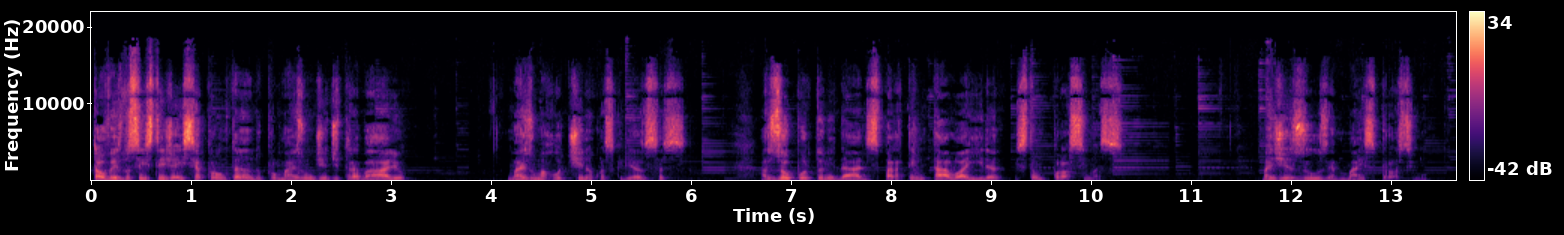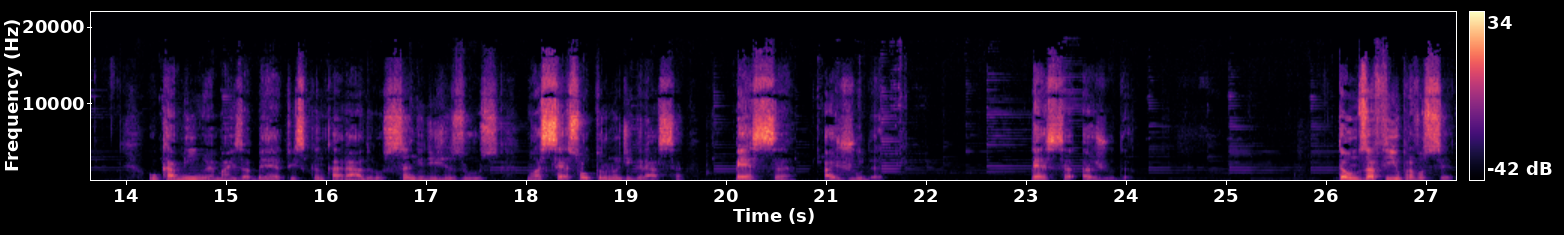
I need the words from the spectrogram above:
Talvez você esteja aí se aprontando para mais um dia de trabalho mais uma rotina com as crianças, as oportunidades para tentá-lo a ira estão próximas. Mas Jesus é mais próximo. O caminho é mais aberto e escancarado no sangue de Jesus, no acesso ao trono de graça. Peça ajuda. Peça ajuda. Então, um desafio para você.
